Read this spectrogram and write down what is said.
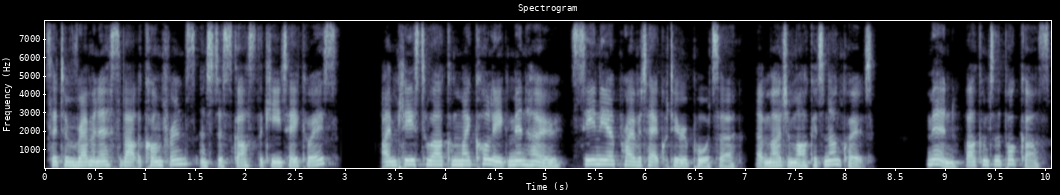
So, to reminisce about the conference and to discuss the key takeaways, I'm pleased to welcome my colleague Min Ho, Senior Private Equity Reporter at Mergermarket and Unquote. Min, welcome to the podcast.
